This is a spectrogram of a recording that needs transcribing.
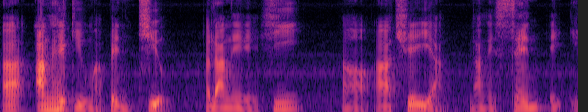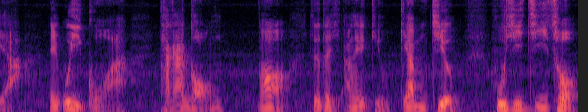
啊，红血球嘛变少，啊人的气啊啊缺氧，人的肾会哑，会胃寒，头壳红哦，这都是红血球减少，呼吸急促，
